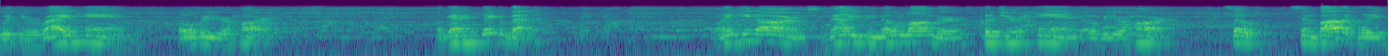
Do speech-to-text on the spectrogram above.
with your right hand over your heart. Okay, think about it linking arms, now you can no longer put your hand over your heart. So symbolically,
